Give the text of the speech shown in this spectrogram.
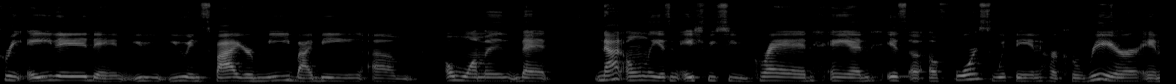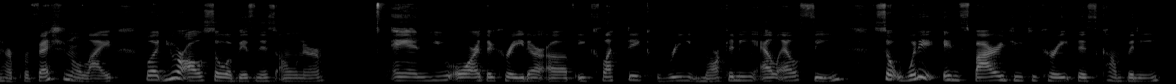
created and you you inspire me by being um a woman that not only is an HBCU grad and is a, a, force within her career and her professional life, but you're also a business owner and you are the creator of Eclectik Read Marketing LLC. So, what it inspired you to create this company,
